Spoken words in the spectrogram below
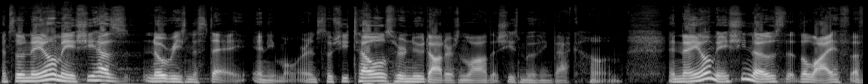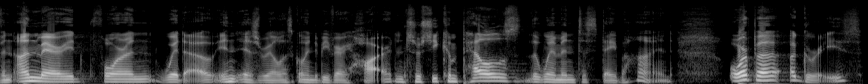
And so Naomi, she has no reason to stay anymore. And so she tells her new daughters in law that she's moving back home. And Naomi, she knows that the life of an unmarried foreign widow in Israel is going to be very hard. And so she compels the women to stay behind. Orpah agrees.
